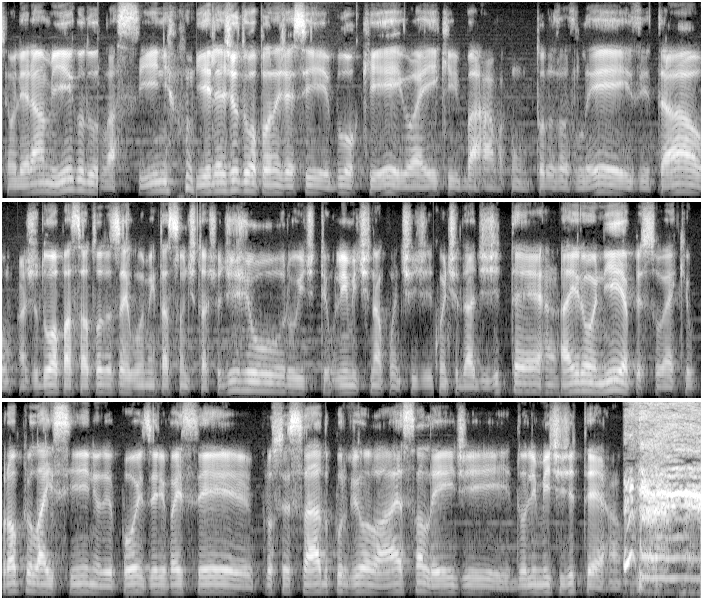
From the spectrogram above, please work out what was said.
Então ele era amigo do Lacínio e ele ajudou a planejar esse bloqueio aí que barrava com todas as leis e tal. Ajudou a passar toda essa regulamentação de taxa de juro e de ter um limite na quanti quantidade de terra. A ironia, pessoal, é que o próprio Laicínio depois ele vai ser processado por violar essa lei de, do limite de terra.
